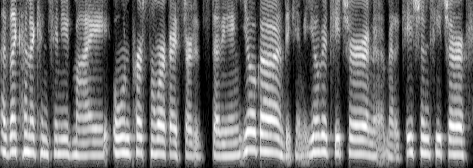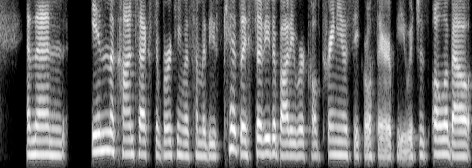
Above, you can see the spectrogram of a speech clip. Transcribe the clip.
as I kind of continued my own personal work, I started studying yoga and became a yoga teacher and a meditation teacher. And then, in the context of working with some of these kids, I studied a body work called craniosacral therapy, which is all about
